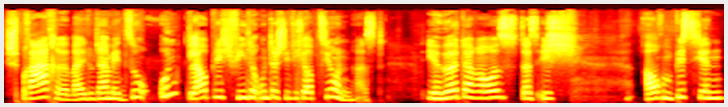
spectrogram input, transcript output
Sprache, weil du damit so unglaublich viele unterschiedliche Optionen hast. ihr hört daraus, dass ich auch ein bisschen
